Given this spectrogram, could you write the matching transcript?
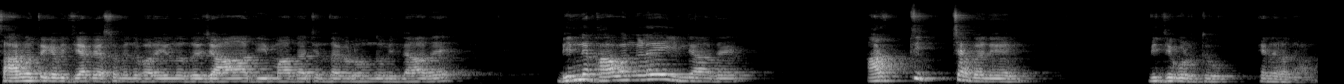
സാർവത്രിക വിദ്യാഭ്യാസം എന്ന് പറയുന്നത് ജാതി മത ചിന്തകളൊന്നുമില്ലാതെ ഭിന്നഭാവങ്ങളേ ഇല്ലാതെ അർത്ഥിച്ചവന് വിദ്യ കൊടുത്തു എന്നുള്ളതാണ്.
